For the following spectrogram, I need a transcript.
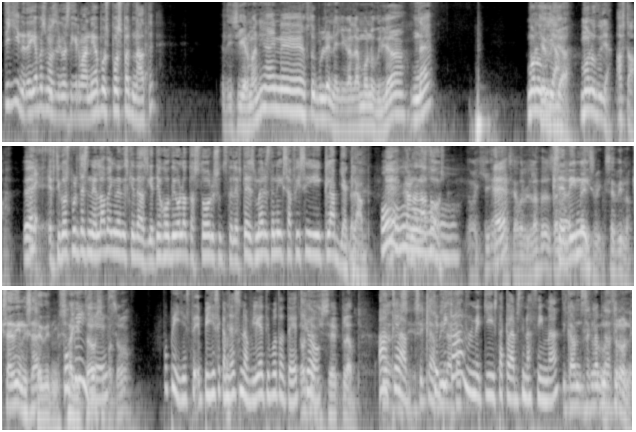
τι γίνεται, για πες μας λίγο στη Γερμανία, πώς, πώς περνάτε; Γιατί Στη Γερμανία είναι αυτό που λένε και καλά, μόνο δουλειά. Ναι. Μόνο Και δουλειά. δουλειά. Μόνο δουλειά. Αυτά. Ε, Ευτυχώς που ήρθες στην Ελλάδα για να διασκεδάσεις. Γιατί έχω δει όλα τα stories σου τις τελευταίες μέρες δεν έχεις αφήσει κλαμπ για κλαμπ. Ε, κάνω λάθος; Όχι, Ε; δεν καθόλου λάθος. Ξεδίνεις; Ξεδίνω. Ξεδίνεις, ε; Ξεδίνεις. Πού Φαγητό, πήγες; σε ποτό. Πού πήγες, πήγες σε καμιά συναυλία, τίποτα Όχι, τέτοιο; όχι, σε κλαμπ. Α, Ε, κλαμπ. σε- σε κλαμπ Και τι είδα κάτι. κάνουν εκεί στα κλαμπ στην Αθήνα; Τι κάνουν στα κλαμπ Τρώνε. στην Αθήνα;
